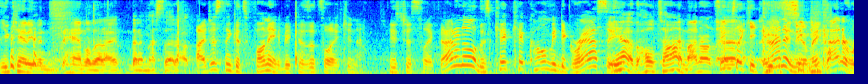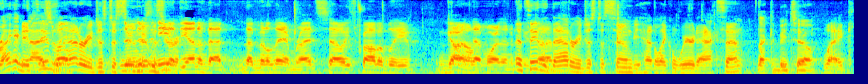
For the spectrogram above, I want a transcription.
You can't even handle that. I that I messed that up. I just think it's funny because it's like you know he's just like I don't know this kid kept calling me Degrassi. Yeah, the whole time. I don't. Seems uh, like he kinda knew me. He kind of It recognized seems me. that or he just assumed There's it an was E your. at the end of that, that middle name, right? So he's probably gotten Oh, that more than a few It's either times. that or he just assumed you had like a weird accent. That could be too. Like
